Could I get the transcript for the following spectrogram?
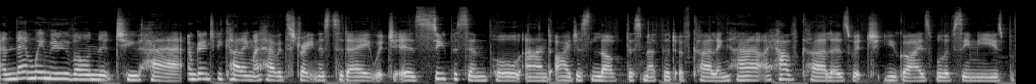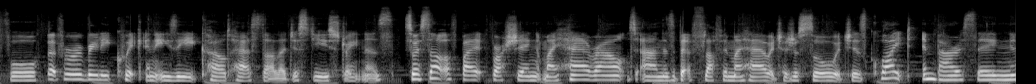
And then we move on to hair. I'm going to be curling my hair with straighteners today, which is super simple and I just love this method of curling hair. I have curlers, which you guys will have seen me use before, but for a really quick and easy curled hairstyle, I just use straighteners. So I start off by brushing my hair out and there's a bit of fluff in my hair, which I just saw, which is quite embarrassing.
